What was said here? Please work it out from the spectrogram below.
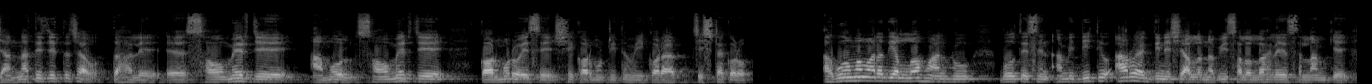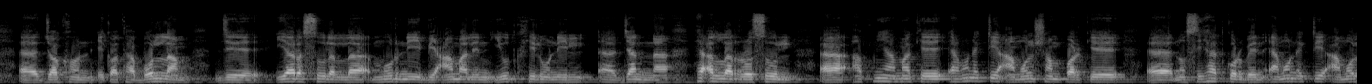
জান্নাতে যেতে চাও, তাহলে সৌমের যে আমল সৌমের যে কর্ম রয়েছে, সে কর্মটি তুমি করার চেষ্টা করো। আবু আমাম রাদি আল্লাহ আনহু বলতেছেন, আমি দ্বিতীয় আরও একদিন এসে আল্লাহ নবী সাল্লাহ আলাইসাল্লামকে যখন এ কথা বললাম যে, ইয়া রসুল আল্লাহ মুরনি বি আমালিন ইউদ খিলুনিল জান্না, হে আল্লাহর রসুল আপনি আমাকে এমন একটি আমল সম্পর্কে নসিহাত করবেন, এমন একটি আমল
